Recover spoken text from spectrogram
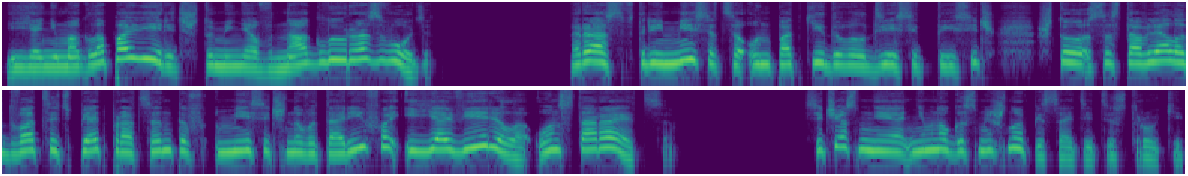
и я не могла поверить, что меня в наглую разводят. Раз в три месяца он подкидывал 10 тысяч, что составляло 25% месячного тарифа, и я верила, он старается. Сейчас мне немного смешно писать эти строки.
